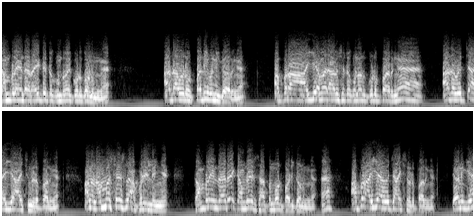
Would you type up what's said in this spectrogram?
கம்ப்ளைண்ட் ரைட்டு கொண்டு போய் கொடுக்கணுங்க. அத அவர் பதிவு பண்ணிக்காருங்க அப்புறம் ஐயா மாதிரி ஆபீஸ்ல கொண்டு வந்து கொடுப்பாருங்க. அதை வச்சு ஐயா ஆக்ஷன் எடுப்பாருங்க. ஆனா நம்ம ஸ்டேஷன்ல அப்படி இல்லைங்க. கம்ப்ளைண்டாரே கம்ப்ளைண்ட் சத்தம் போட்டு படிக்கணுங்க? அப்புறம் ஐயா வச்சு ஆக்ஷன் எடுப்பாருங்க. ஏனுங்க?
